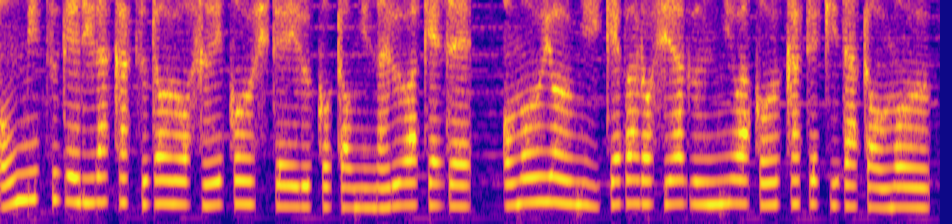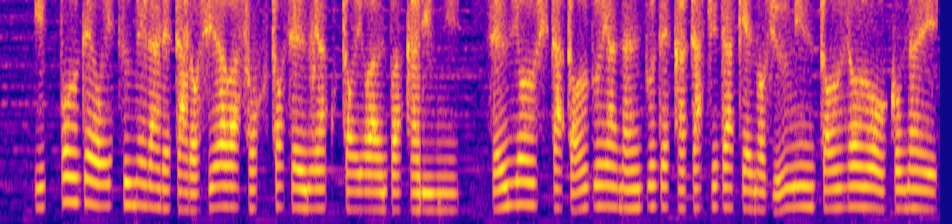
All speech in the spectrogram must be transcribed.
隠密ゲリラ活動を遂行していることになるわけで、思うようにいけばロシア軍には効果的だと思う。一方で追い詰められたロシアはソフト戦略と言わんばかりに、占領した東部や南部で形だけの住民投票を行い、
